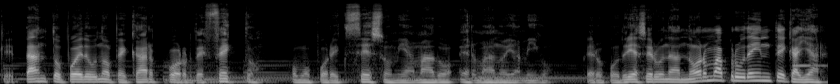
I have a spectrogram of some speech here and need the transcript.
que tanto puede uno pecar por defecto como por exceso, mi amado hermano y amigo. Pero podría ser una norma prudente callar,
